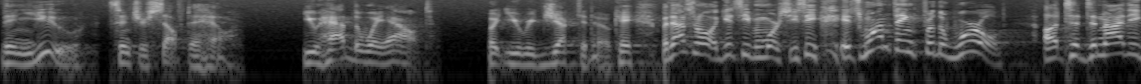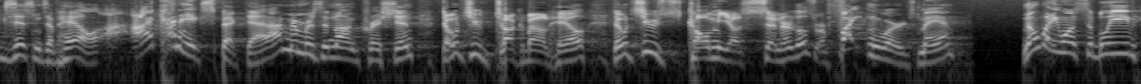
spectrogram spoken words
then you sent yourself to hell. You had the way out, but you rejected it, okay? But that's not all. It gets even worse. You see, it's one thing for the world uh, to deny the existence of hell. I, I kind of expect that. I remember as a non Christian, don't you talk about hell. Don't you call me a sinner. Those were fighting words, man. Nobody wants to believe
